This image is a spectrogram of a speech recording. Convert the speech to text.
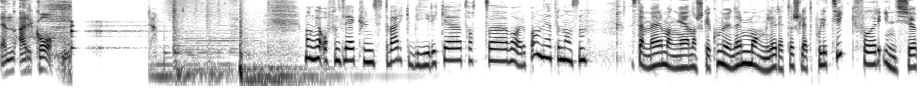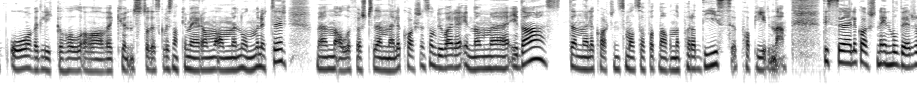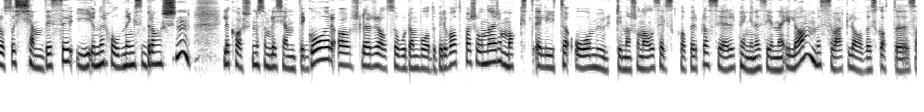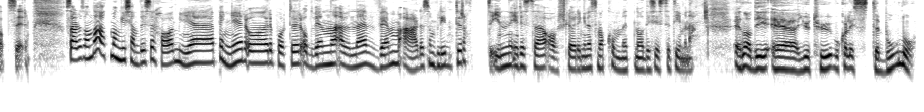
NRK. Mange offentlige kunstverk blir ikke tatt eh, vare på, Anette Lund Hansen? Det stemmer. Mange norske kommuner mangler rett og slett politikk for innkjøp og vedlikehold av kunst. Og det skal vi snakke mer om om noen minutter. Men aller først til denne lekkasjen som du var innom, eh, Ida denne lekkasjen som altså har fått navnet Paradispapirene. Disse lekkasjene involverer også kjendiser i underholdningsbransjen. Lekkasjen som ble kjent i går, avslører altså hvordan både privatpersoner, maktelite og multinasjonale selskaper plasserer pengene sine i land med svært lave skattesatser. Så er det sånn da at mange kjendiser har mye penger, og reporter Oddvin Aune, hvem er det som blir dratt inn i disse avsløringene som har kommet nå de siste timene? En av de er U2-vokalist Bono.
